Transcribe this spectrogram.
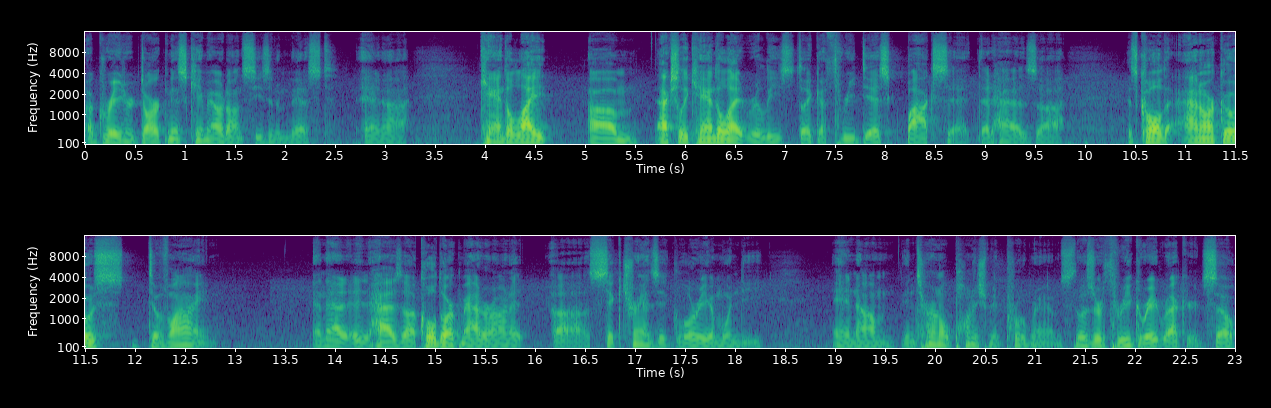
A Greater Darkness, came out on Season of Mist, and uh, Candlelight. Um, actually, Candlelight released like a three disc box set that has. Uh, it's called Anarchos Divine, and that it has uh, Cold Dark Matter on it, uh, Sick Transit Gloria Mundi, and um, internal punishment programs. Those are three great records. So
